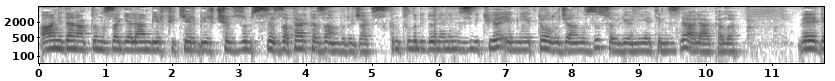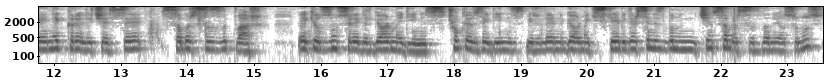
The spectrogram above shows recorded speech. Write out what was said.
Aniden aklınıza gelen bir fikir, bir çözüm size zafer kazandıracak. Sıkıntılı bir döneminiz bitiyor. Emniyette olacağınızı söylüyor niyetinizle alakalı. Ve değnek kraliçesi sabırsızlık var. Belki uzun süredir görmediğiniz, çok özlediğiniz birilerini görmek isteyebilirsiniz. Bunun için sabırsızlanıyorsunuz.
